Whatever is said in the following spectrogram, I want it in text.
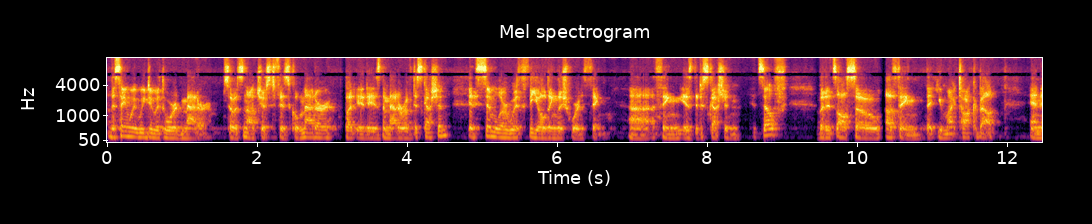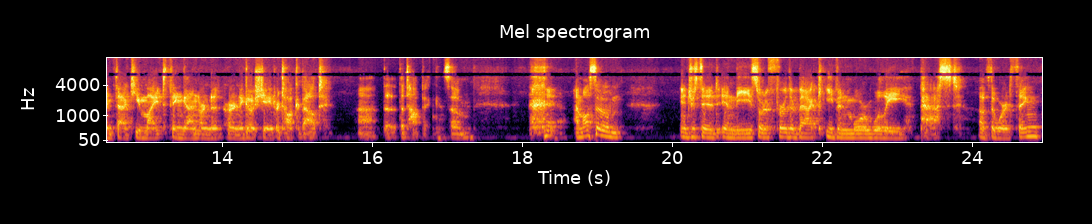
the same way we do with the word matter. So it's not just physical matter, but it is the matter of discussion. It's similar with the Old English word thing. Uh, a thing is the discussion itself, but it's also a thing that you might talk about. And in fact, you might think on or, ne- or negotiate or talk about uh, the, the topic. So I'm also interested in the sort of further back, even more woolly past of the word thing.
